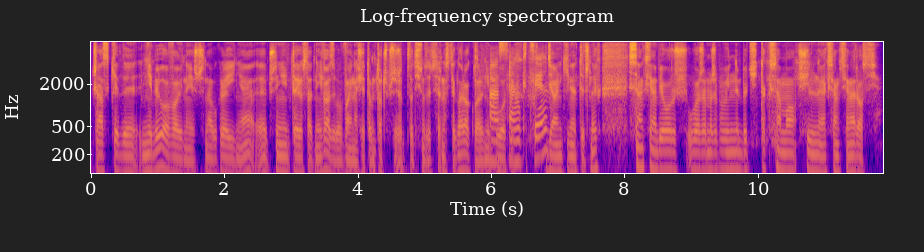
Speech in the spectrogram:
czas, kiedy nie było wojny jeszcze na Ukrainie, y, przynajmniej tej ostatniej fazy, bo wojna się tam toczy przecież od 2014 roku, ale nie A było sankcje? tych działań kinetycznych. Sankcje na Białoruś uważamy, że powinny być tak samo silne jak sankcje na Rosję.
